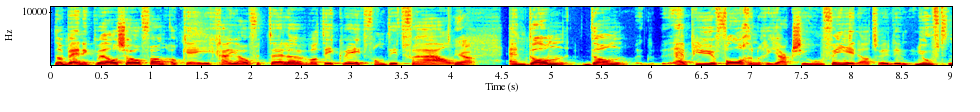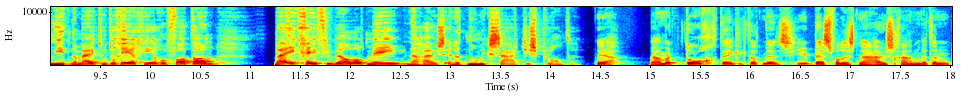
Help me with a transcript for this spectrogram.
dan ben ik wel zo van, oké, ik ga jou vertellen wat ik weet van dit verhaal. Ja. En dan, dan heb je je volgende reactie. Hoe vind je dat? Je hoeft niet naar mij toe te reageren of wat dan. Maar ik geef je wel wat mee naar huis. En dat noem ik zaadjes planten. Ja. Nou, maar toch denk ik dat mensen hier best wel eens naar huis gaan met een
